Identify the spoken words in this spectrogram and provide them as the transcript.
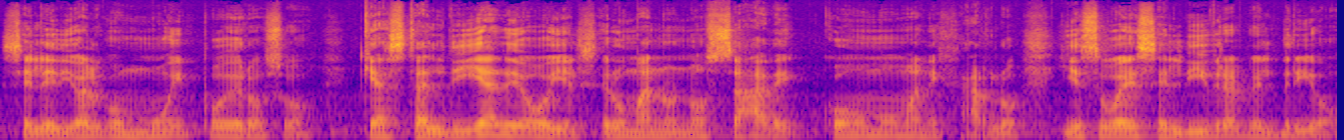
se le dio algo muy poderoso que hasta el día de hoy el ser humano no sabe cómo manejarlo. Y eso es el libre albedrío.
